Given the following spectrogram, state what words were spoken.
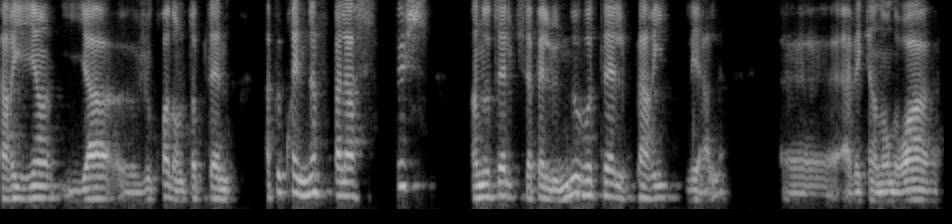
parisiens, il y a, euh, je crois, dans le top 10, à peu près neuf palaces, plus un hôtel qui s'appelle le Novotel Paris-Léal, euh, avec un endroit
